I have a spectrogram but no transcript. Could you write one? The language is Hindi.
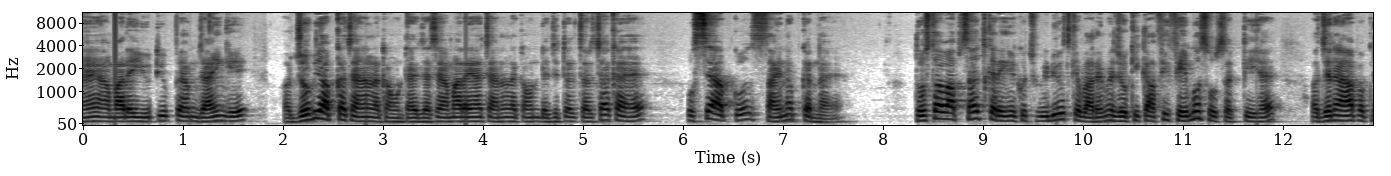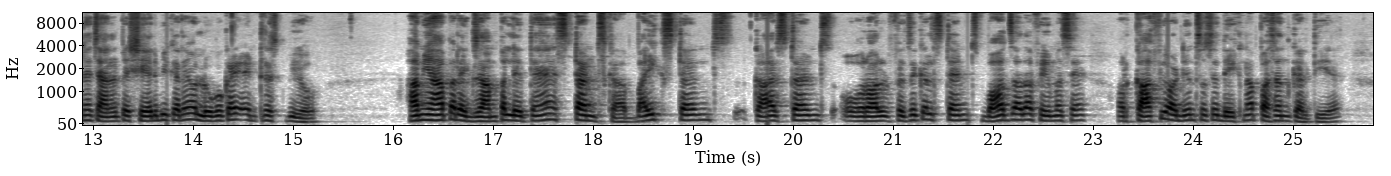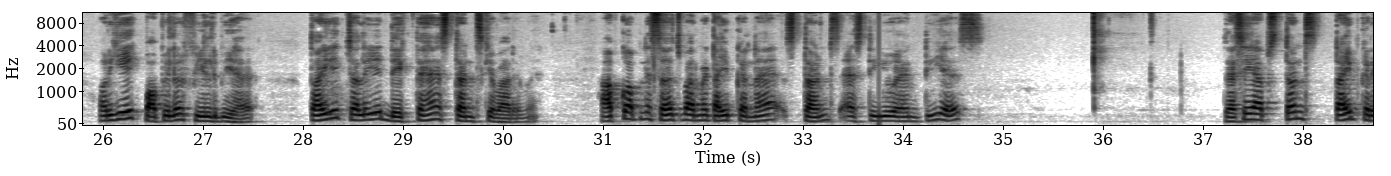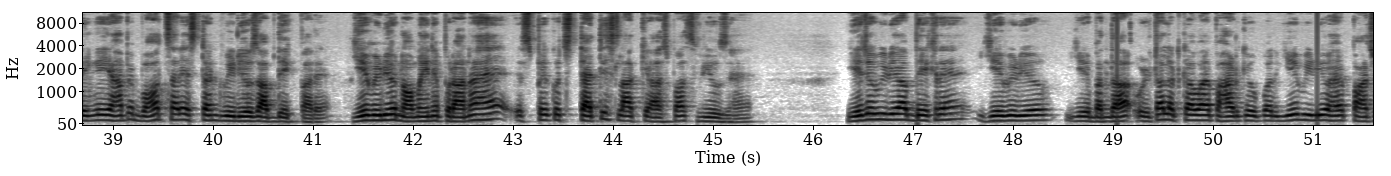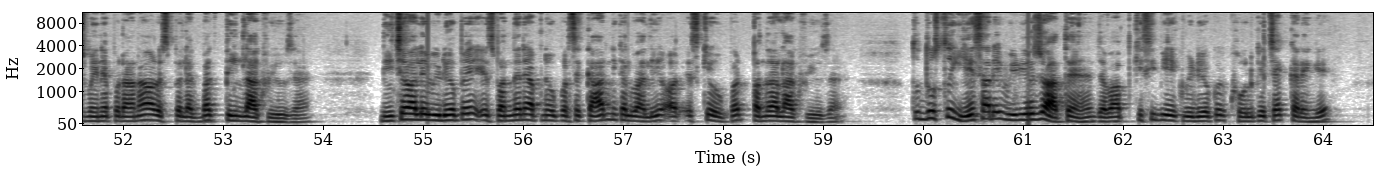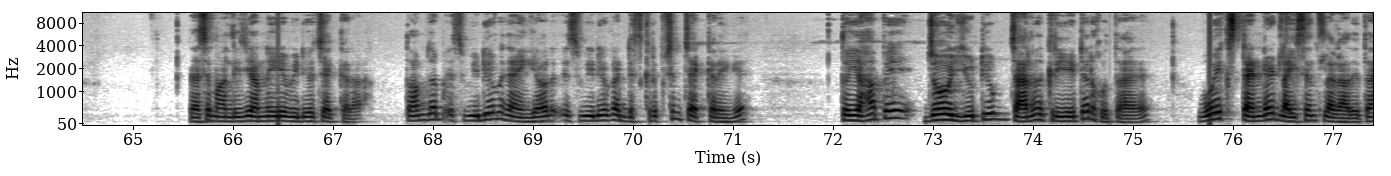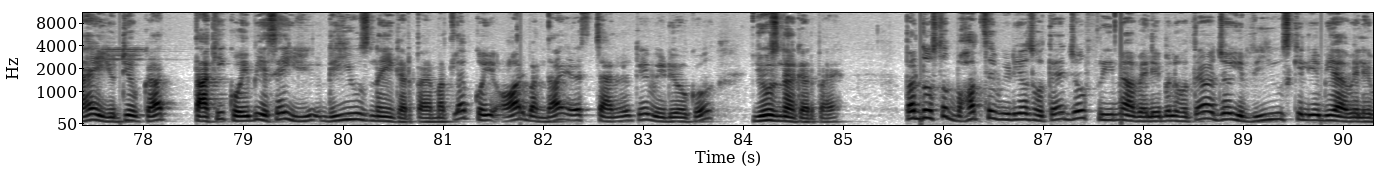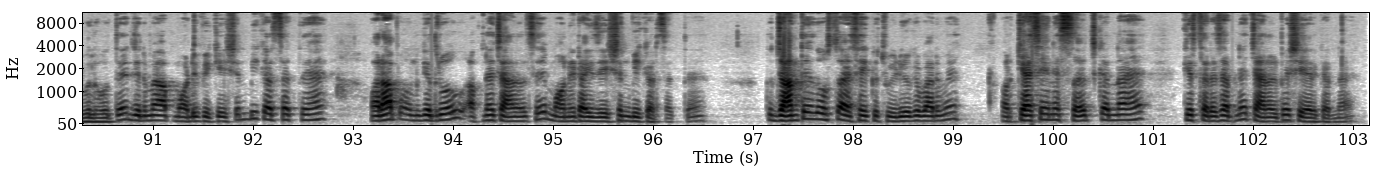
हैं, हमारे यूट्यूब पे हम जाएँगे और जो भी आपका चैनल अकाउंट है, जैसे हमारे यहाँ चैनल अकाउंट डिजिटल चर्चा का है, उससे आपको साइन अप करना है। दोस्तों, अब आप सर्च करेंगे कुछ वीडियोज़ के बारे में जो कि काफ़ी फ़ेमस हो सकती है और जिन्हें आप अपने चैनल पर शेयर भी करें और लोगों का इंटरेस्ट भी हो। हम यहाँ पर एग्ज़ाम्पल लेते हैं स्टंट्स का। Bike stunts car stunts overall physical stunts बहुत ज़्यादा फ़ेमस हैं और काफ़ी ऑडियंस उसे देखना पसंद करती है। और ये एक पॉपुलर फ़ील्ड भी है। तो आइए, चलिए देखते हैं स्टंट्स के बारे में। आपको अपने सर्च बार में टाइप करना है stunts S T U N T S जैसे ही आप स्टंट्स टाइप करेंगे, यहाँ पे बहुत सारे स्टंट वीडियोस आप देख पा रहे हैं। ये वीडियो नौ महीने पुराना है, इस पर कुछ तैंतीस लाख के आसपास व्यूज़ हैं। ये जो वीडियो आप देख रहे हैं, ये वीडियो ये बंदा उल्टा लटका हुआ है पहाड़ के ऊपर, ये वीडियो है पाँच महीने पुराना और इस पर लगभग तीन लाख व्यूज़ हैं। नीचे वाले वीडियो पे इस बंदे ने अपने ऊपर से कार निकलवा ली और इसके ऊपर पंद्रह लाख व्यूज़ हैं। तो दोस्तों, ये सारे वीडियो जो आते हैं, जब आप किसी भी एक वीडियो को खोल के चेक करेंगे, जैसे मान लीजिए हमने ये वीडियो चेक करा तो हम जब इस वीडियो में जाएँगे और इस वीडियो का डिस्क्रिप्शन चेक करेंगे तो यहाँ पे जो यूट्यूब चैनल क्रिएटर होता है, वो एक स्टैंडर्ड लाइसेंस लगा देता है यूट्यूब का, ताकि कोई भी इसे रीयूज़ नहीं कर पाए। मतलब कोई और बंदा इस चैनल के वीडियो को यूज़ ना कर पाए। पर दोस्तों, बहुत से वीडियोस होते हैं जो फ्री में अवेलेबल होते हैं और जो रीयूज़ के लिए भी अवेलेबल होते हैं, जिनमें आप मॉडिफिकेशन भी कर सकते हैं और आप उनके थ्रू अपने चैनल से मोनेटाइजेशन भी कर सकते हैं। तो जानते हैं दोस्तों, ऐसे ही कुछ वीडियो के बारे में और कैसे इन्हें सर्च करना है, किस तरह से अपने चैनल पे शेयर करना है।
